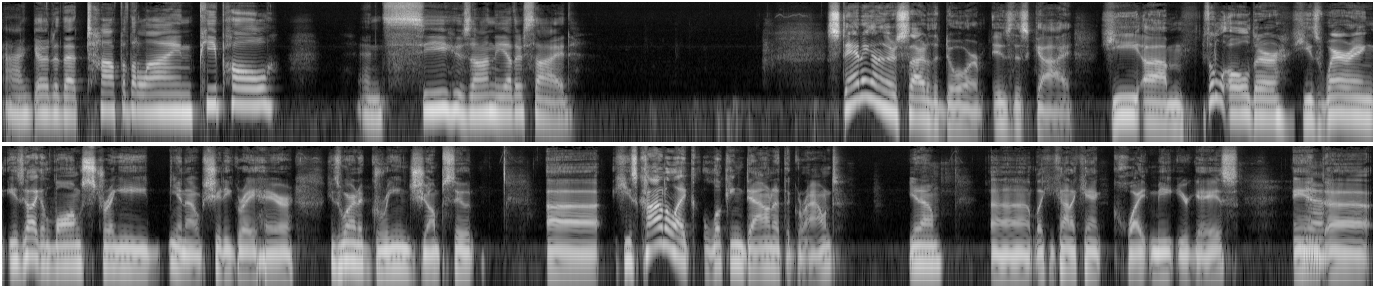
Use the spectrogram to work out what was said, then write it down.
I go to the top of the line peephole and see who's on the other side. Standing on the other side of the door is this guy. He um he's a little older. He's wearing he's got like a long stringy, you know, shitty gray hair. He's wearing a green jumpsuit. Uh he's kind of like looking down at the ground, you know? Uh like he kind of can't quite meet your gaze. And uh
